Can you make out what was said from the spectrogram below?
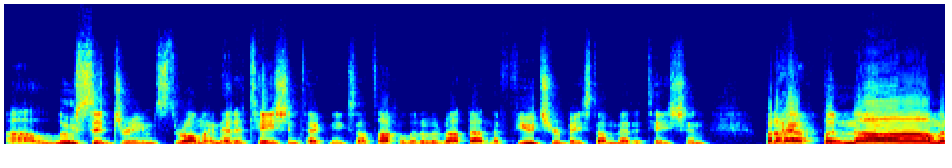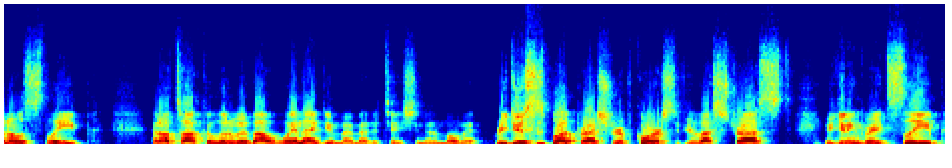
uh, lucid dreams through all my meditation techniques. And I'll talk a little bit about that in the future based on meditation. But I have phenomenal sleep. And I'll talk a little bit about when I do my meditation in a moment. Reduces blood pressure, of course. If you're less stressed, you're getting great sleep,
